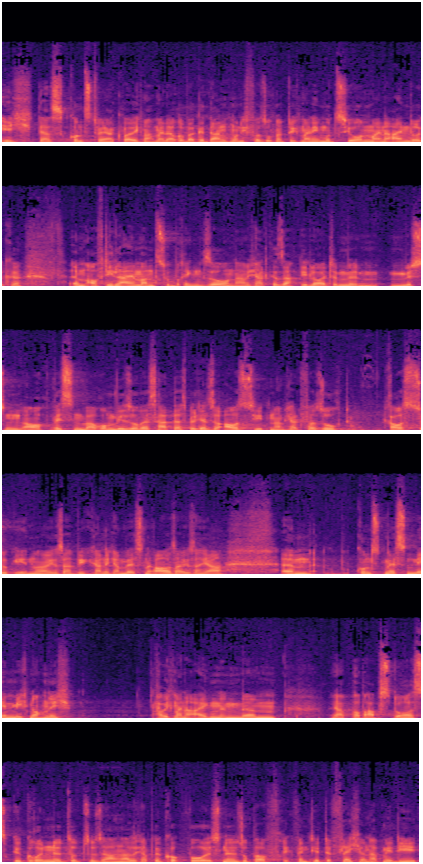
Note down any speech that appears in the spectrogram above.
ich das Kunstwerk, weil ich mache mir darüber Gedanken und ich versuche natürlich meine Emotionen, meine Eindrücke ähm, auf die Leinwand zu bringen. So, und da habe ich halt gesagt, die Leute müssen auch wissen, warum, wieso, weshalb das Bild jetzt so aussieht. Und da habe ich halt versucht, rauszugehen. Und da habe ich gesagt, wie kann ich am besten raus? Da habe ich gesagt, ja, ähm, Kunstmessen nehmen mich noch nicht habe ich meine eigenen ähm, ja, Pop-up-Stores gegründet sozusagen. Also ich habe geguckt, wo ist eine super frequentierte Fläche und habe mir die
